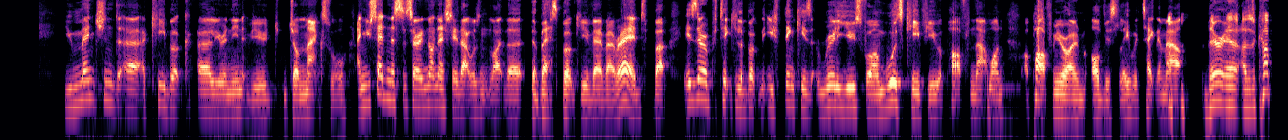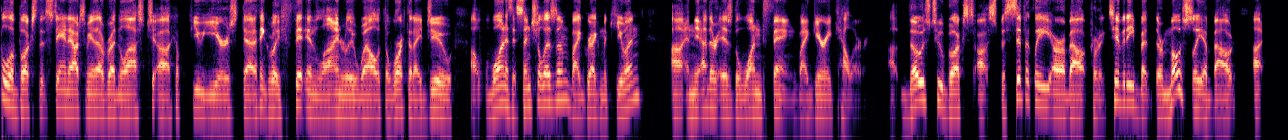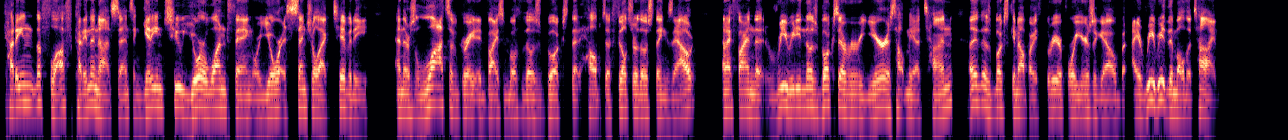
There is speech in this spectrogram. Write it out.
You mentioned uh, a key book earlier in the interview, John Maxwell, and you said necessarily not necessarily that wasn't like the, the best book you've ever read, but is there a particular book that you think is really useful and was key for you apart from that one, apart from your own, obviously, would take them out? there is there's a couple of books that stand out to me that I've read in the last uh, few years that I think really fit in line really well with the work that I do. Uh, one is Essentialism by Greg McKeown, uh, and the other is The One Thing by Gary Keller. Uh, those two books uh, specifically are about productivity, but they're mostly about uh, cutting the fluff, cutting the nonsense, and getting to your one thing or your essential activity. And there's lots of great advice in both of those books that help to filter those things out. And I find that rereading those books every year has helped me a ton. I think those books came out probably three or four years ago, but I reread them all the time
